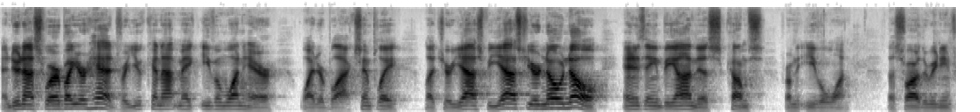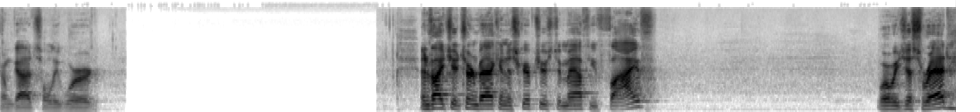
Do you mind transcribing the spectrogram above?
And do not swear by your head, for you cannot make even one hair white or black. Simply let your yes be yes, your no, no. Anything beyond this comes from the evil one. Thus far, the reading from God's holy word. I invite you to turn back in the scriptures to Matthew 5, where we just read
